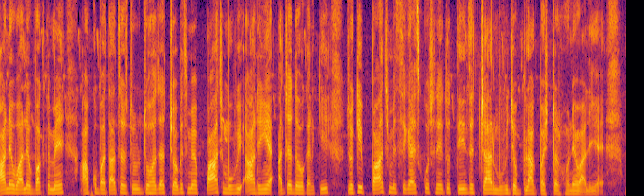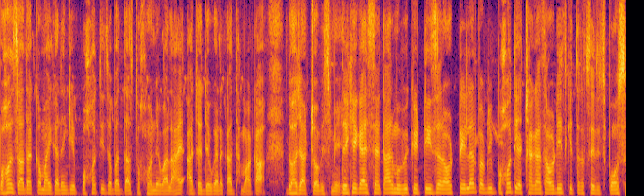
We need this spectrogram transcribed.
आने वाले वक्त में आपको बताते चलूँ, दो हज़ार में पाँच मूवी आ रही हैं अजय देवगन की, जो कि पाँच में से गाइस कुछ नहीं तो तीन से चार मूवी जो ब्लॉकबस्टर होने वाली है। बहुत ज़्यादा कमाई करेंगे, बहुत ही ज़बरदस्त होने वाला है अजय देवगन का धमाका दो हज़ार चौबीस में। देखिए गाइस शैतान मूवी के टीज़र और ट्रेलर पर भी बहुत ही अच्छा खासा ऑडियंस की तरफ़ से रिस्पॉन्स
